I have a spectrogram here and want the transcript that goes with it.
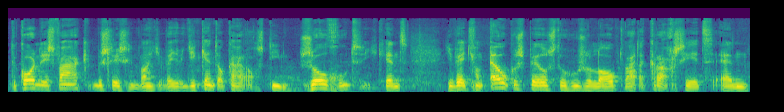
de corner is vaak beslissend, want je, je kent elkaar als team zo goed. Je, kent, je weet van elke speelster hoe ze loopt, waar de kracht zit. En,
